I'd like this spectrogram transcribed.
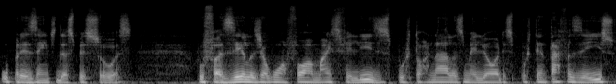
o presente das pessoas, por fazê-las de alguma forma mais felizes, por torná-las melhores, por tentar fazer isso.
